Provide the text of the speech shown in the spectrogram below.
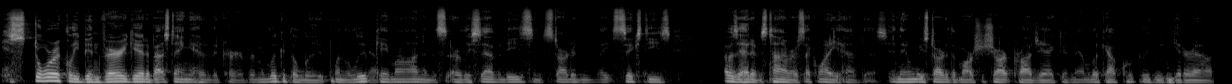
historically been very good about staying ahead of the curve. I mean, look at the loop. When the loop Yep. came on in the early 70s and started in the late 60s, I was ahead of his time. I was like, why do you have this? And then we started the Marsha Sharp project, and man, look how quickly we can get around.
